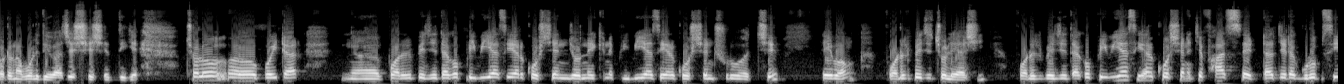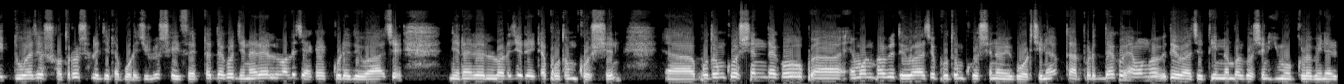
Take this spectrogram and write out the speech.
ঘটনাবলী দেওয়া আছে শেষের দিকে। চলো বইটার পরের পেজে দেখো প্রিভিয়াস ইয়ার কোশ্চেন জন্য এখানে প্রিভিয়াস ইয়ার কোশ্চেন শুরু হচ্ছে। এবং পরের পেজে চলে আসি। পরের পেজে দেখো প্রিভিয়াস ইয়ার কোশ্চেনের যে ফার্স্ট সেটটা যেটা গ্রুপ সি দু হাজার সতেরো সালে যেটা পড়েছিল, সেই সেটটা দেখো জেনারেল নলেজ এক এক করে দেওয়া আছে। জেনারেল নলেজের এটা প্রথম কোশ্চেন প্রথম কোশ্চেন দেখো এমনভাবে দেওয়া আছে, প্রথম কোশ্চেন আমি পড়ছি না। তারপরে দেখো, এমনভাবে দেওয়া আছে, তিন নম্বর কোশ্চেন হিমোগ্লোবিনের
